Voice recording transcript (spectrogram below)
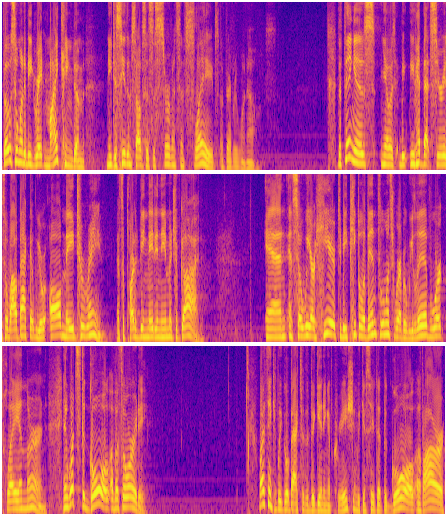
Those who want to be great in my kingdom need to see themselves as the servants and slaves of everyone else. The thing is, you know, we, we had that series a while back that we were all made to reign. That's a part of being made in the image of God. And, and so we are here to be people of influence wherever we live, work, play, and learn. And what's the goal of authority? Well, I think if we go back to the beginning of creation, we can see that the goal of our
